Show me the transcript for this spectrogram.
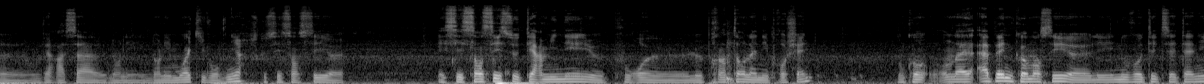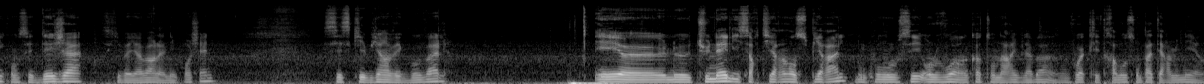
Euh, on verra ça euh, dans les, dans les mois qui vont venir, parce que c'est censé, euh, et c'est censé se terminer pour le printemps l'année prochaine. Donc on, a à peine commencé les nouveautés de cette année, qu'on sait déjà ce qu'il va y avoir l'année prochaine. C'est ce qui est bien avec Beauval. Et le tunnel, il sortira en spirale. Donc on le sait, on le voit hein, quand on arrive là-bas. On voit que les travaux sont pas terminés. Hein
